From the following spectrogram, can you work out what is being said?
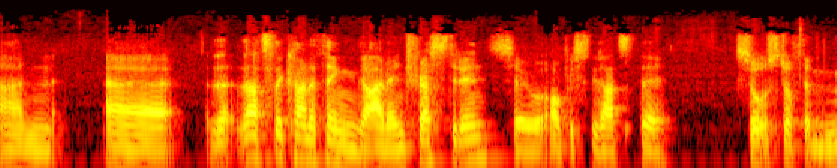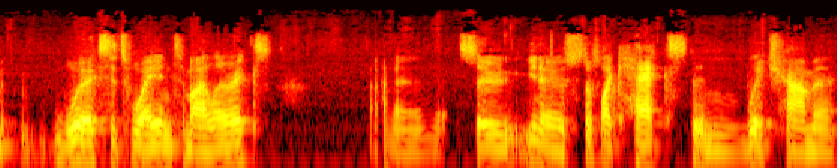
and uh, th- that's the kind of thing that I'm interested in. So obviously, that's the sort of stuff that m- works its way into my lyrics. Uh, so you know, stuff like Hexed and Witchhammer.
